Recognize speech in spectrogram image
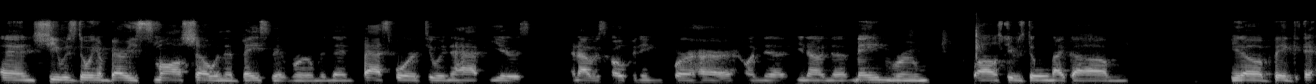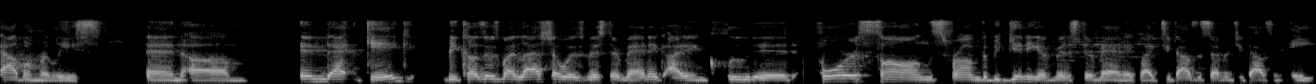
And she was doing a very small show in the basement room. And then fast forward two and a half years, and I was opening for her on the you know in the main room while she was doing like um you know a big album release and um in that gig because it was my last show as Mr. Manic, I included four songs from the beginning of Mr. Manic, like 2007, 2008.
